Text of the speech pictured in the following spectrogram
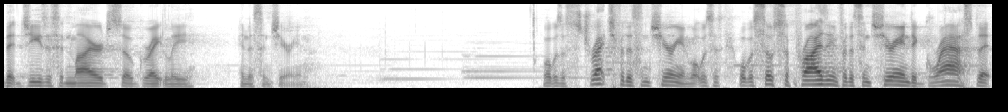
that Jesus admired so greatly in the centurion what was a stretch for the centurion, what was, what was so surprising for the centurion to grasp that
